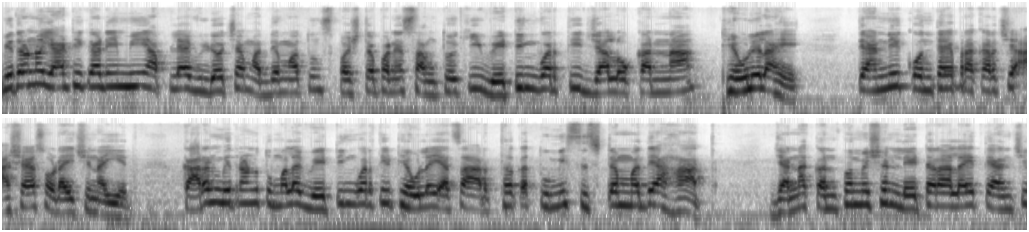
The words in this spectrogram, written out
मित्रांनो या ठिकाणी मी आपल्या व्हिडिओच्या माध्यमातून स्पष्टपणे सांगतो की वेटिंगवरती ज्या लोकांना ठेवलेलं आहे त्यांनी कोणत्याही प्रकारची आशा सोडायची नाही आहेत कारण मित्रांनो तुम्हाला वेटिंगवरती ठेवलं याचा अर्थ का तुम्ही सिस्टममध्ये आहात. ज्यांना कन्फर्मेशन लेटर आलं आहे त्यांची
